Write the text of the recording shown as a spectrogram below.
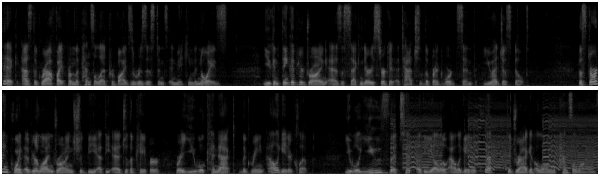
thick as the graphite from the pencil lead provides the resistance in making the noise. You can think of your drawing as a secondary circuit attached to the breadboard synth you had just built. The starting point of your line drawing should be at the edge of the paper where you will connect the green alligator clip. You will use the tip of the yellow alligator clip to drag it along the pencil lines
